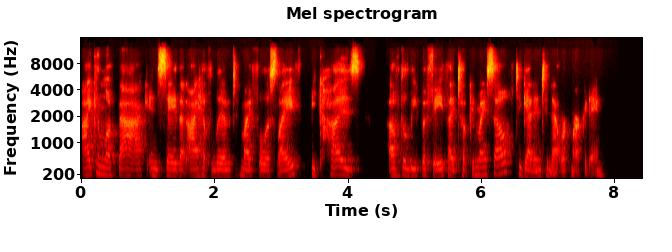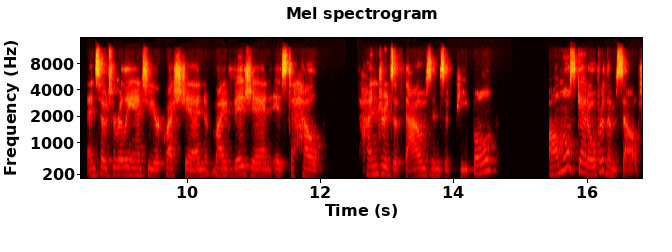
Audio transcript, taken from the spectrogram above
I can look back and say that I have lived my fullest life because of the leap of faith I took in myself to get into network marketing. And so, to really answer your question, my vision is to help hundreds of thousands of people almost get over themselves,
